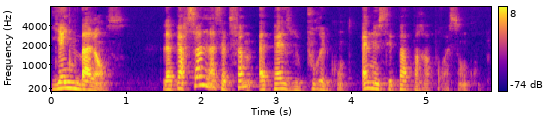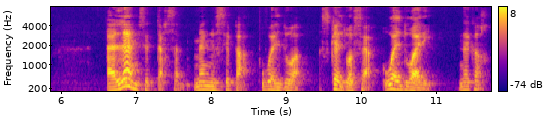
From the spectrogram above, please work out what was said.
il y a une balance. La personne, là, cette femme, elle pèse le pour et le contre. Elle ne sait pas par rapport à son couple. Elle aime cette personne, mais elle ne sait pas où elle doit, ce qu'elle doit faire, où elle doit aller. D'accord?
